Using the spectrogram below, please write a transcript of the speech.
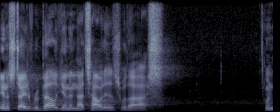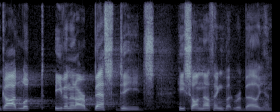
in a state of rebellion, and that's how it is with us. When God looked even at our best deeds, he saw nothing but rebellion.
